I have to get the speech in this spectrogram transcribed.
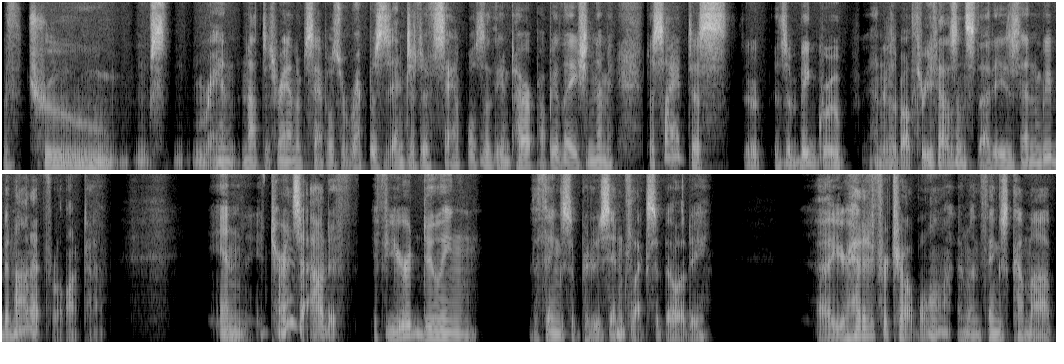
with true, not just random samples, representative samples of the entire population. I mean, the scientists, uh, it's a big group, and there's about 3,000 studies, and we've been on it for a long time. And it turns out if if you're doing the things that produce inflexibility, uh, you're headed for trouble. And when things come up,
